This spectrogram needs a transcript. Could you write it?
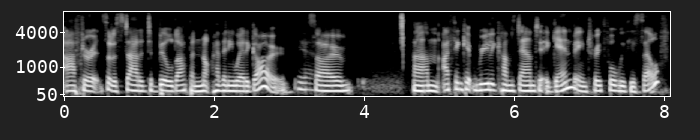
after it sort of started to build up and not have anywhere to go. Yeah. So um, I think it really comes down to, again, being truthful with yourself.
